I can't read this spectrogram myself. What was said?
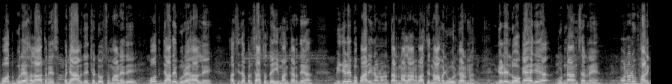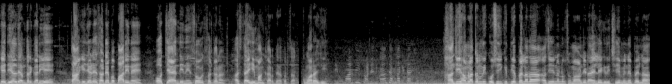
ਬਹੁਤ ਬੁਰੇ ਹਾਲਾਤ ਨੇ ਪੰਜਾਬ ਦੇ ਛੱਡੋ ਸਮਾਣੇ ਦੇ। ਬਹੁਤ ਜ਼ਿਆਦਾ ਬੁਰੇ ਹਾਲ ਨੇ। ਅਸੀਂ ਤਾਂ ਪ੍ਰਸ਼ਾਸਨ ਤੋਂ ਇਹੀ ਮੰਗ ਕਰਦੇ ਹਾਂ ਵੀ ਜਿਹੜੇ ਵਪਾਰੀ ਨੇ ਉਹਨਾਂ ਨੂੰ ਧਰਨਾ ਲਾਉਣ ਵਾਸਤੇ ਨਾ ਮਜਬੂਰ ਕਰਨ। ਜਿਹੜੇ ਲੋਕ ਇਹੋ ਜਿਹੇ ਗੁੰਡਾ ਅਨਸਰ ਨੇ ਉਹਨਾਂ ਨੂੰ ਫੜ ਕੇ ਜੇਲ੍ਹ ਦੇ ਅੰਦਰ ਕਰੀਏ ਤਾਂ ਕਿ ਜਿਹੜੇ ਸਾਡੇ ਵਪਾਰੀ ਨੇ ਉਹ ਚੈਨ ਦੀ ਨਹੀਂ ਸੋਚ ਸਕਣ। ਅਸੀਂ ਤਾਂ ਇਹੀ ਮੰਗ ਕਰਦੇ ਹਾਂ ਪ੍ਰਸ਼ਾਸਨ ਕੁਮਾਰ ਹੈ ਜੀ। ਦੀਪ ਕੁਮਾਰ ਜੀ ਤੁਹਾਡੀ ਦੁਕਾਨ ਤੇ ਹਮਲਾ ਕੀਤਾ ਜੀ। ਹਾਂਜੀ, ਹਮਲਾ ਕਰਨ ਦੀ ਕੋਸ਼ਿਸ਼ ਕੀਤੀ ਹੈ। ਪਹਿਲਾਂ ਤਾਂ ਅਸੀਂ ਇਹਨਾਂ ਨੂੰ ਸਮਾਨ ਜਿਹੜਾ ਇਹ ਲੈ ਕੇ ਦੀ 6 ਮਹੀਨੇ ਪਹਿਲਾਂ,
